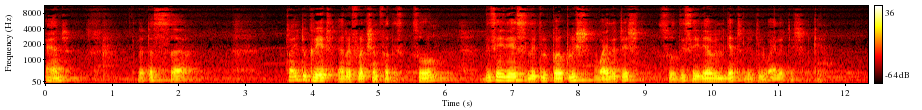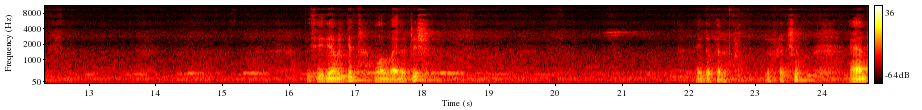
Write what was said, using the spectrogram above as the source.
And let us uh, try to create a reflection for this. So this area is little purplish violetish. So this area will get little violetish okay. This area will get more violetish kind of a reflection. And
